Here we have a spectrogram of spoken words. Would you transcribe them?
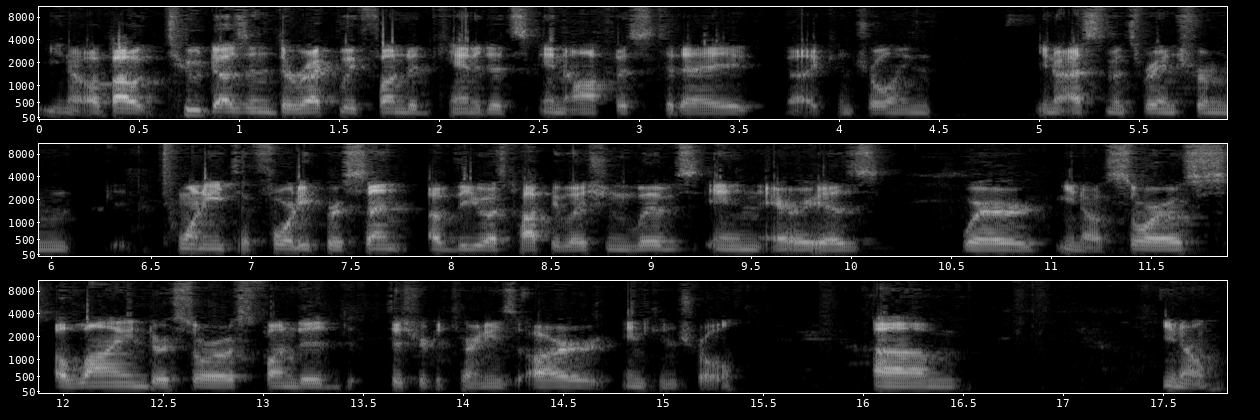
you know about two dozen directly funded candidates in office today, uh, controlling. You know, estimates range from twenty to forty percent of the U.S. population lives in areas where you know Soros aligned or Soros funded district attorneys are in control. Um, you know,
